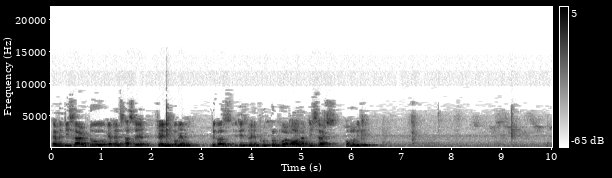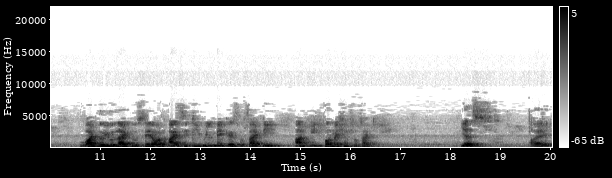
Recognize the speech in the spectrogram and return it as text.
every teacher to attend such a training program because it is very fruitful for all the research community. What do you like to say on ICT will make a society an information society? Yes, I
